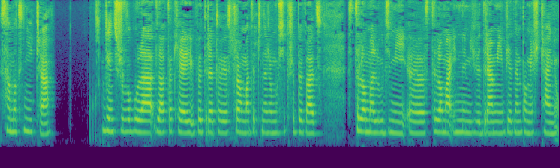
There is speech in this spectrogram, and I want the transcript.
samotnicze. Więc już w ogóle dla takiej wydry to jest traumatyczne, że musi przebywać z tyloma ludźmi, y, z tyloma innymi wydrami w jednym pomieszczeniu.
